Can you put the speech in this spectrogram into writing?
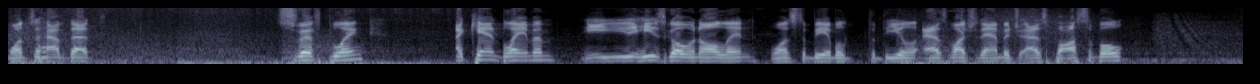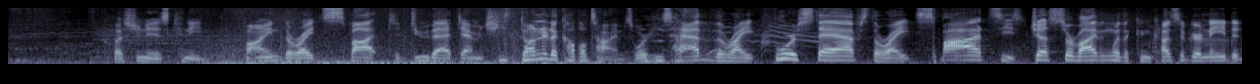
Wants to have that swift blink. I can't blame him. He he's going all in. Wants to be able to deal as much damage as possible. Question is, can he find the right spot to do that damage? He's done it a couple times where he's had the right Force Staffs, the right spots. He's just surviving with a concussive grenade to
